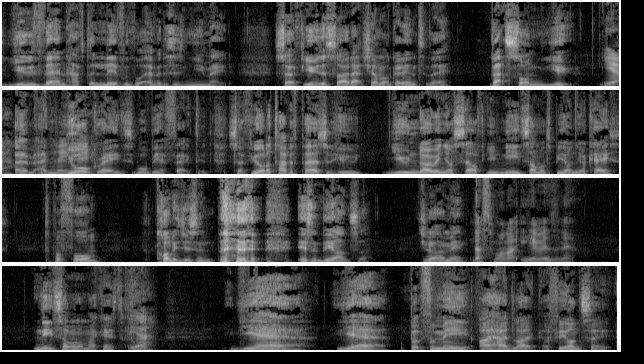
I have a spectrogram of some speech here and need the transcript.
you then have to live with whatever decision you made. So if you decide actually I'm not going in today, that's on you. Yeah. um, and completely. your grades will be affected. So if you're the type of person who you know in yourself you need someone to be on your case to perform, college isn't isn't the answer. Do you know what I mean? That's more like you, isn't it? Need someone on my case to perform. Yeah. Yeah, yeah. But for me, I had like a fiance.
